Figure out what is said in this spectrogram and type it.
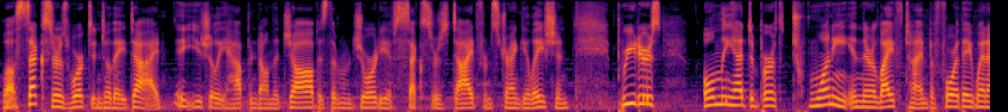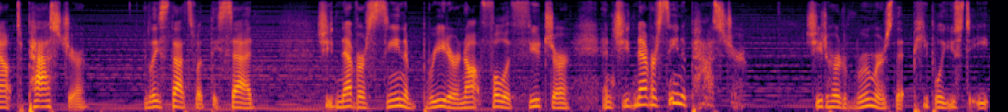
While sexers worked until they died, it usually happened on the job as the majority of sexers died from strangulation. Breeders only had to birth 20 in their lifetime before they went out to pasture. At least that's what they said. She'd never seen a breeder not full of future, and she'd never seen a pasture. She'd heard rumors that people used to eat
